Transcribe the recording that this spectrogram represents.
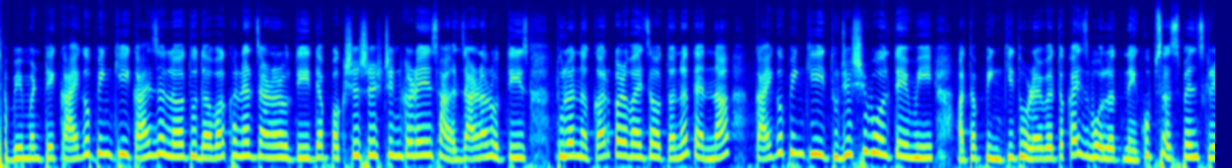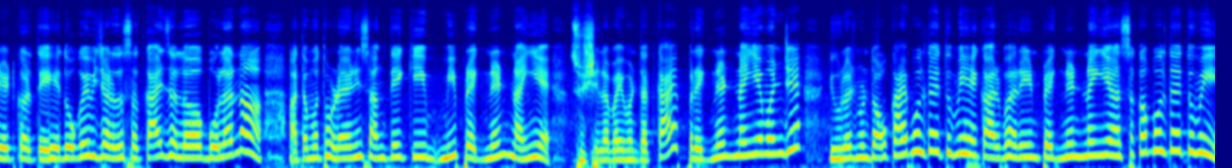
छबी म्हणते काय गं पिंकी काय झालं? तू दवाखान्यात जाणार होती त्या पक्षश्रेष्ठींकडे सा जाणार होतीस. तुला नकार कळवायचा होता ना त्यांना? काय गं पिंकी तुझ्याशी बोलते मी. आता पिंकी थोड्या वेळ तर काहीच बोलत नाही. खूप सस्पेन्स क्रिएट करते. हे दोघे विचारत असतात काय झालं? बोला ना. आता मग थोड्या वेळाने सांगते की मी प्रेग्नेंट नाही आहे सुशीलाबाई म्हणतात काय? प्रेग्नेंट नाही आहे म्हणजे? युवराज म्हणतो अहो काय बोलताय तुम्ही हे कारभारीन? प्रेग्नेंट नाही आहे असं का बोलताय तुम्ही?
